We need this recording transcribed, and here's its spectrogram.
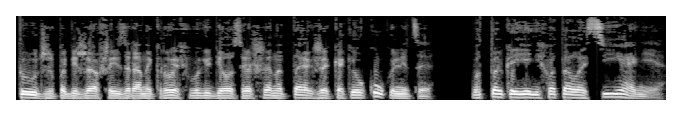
Тут же побежавшая из раны кровь выглядела совершенно так же, как и у кукольницы, вот только ей не хватало сияния.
